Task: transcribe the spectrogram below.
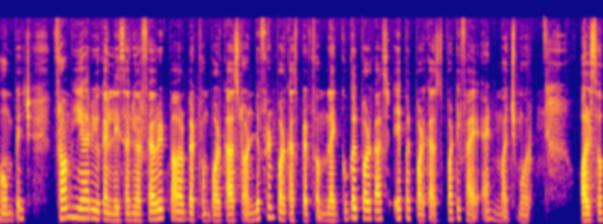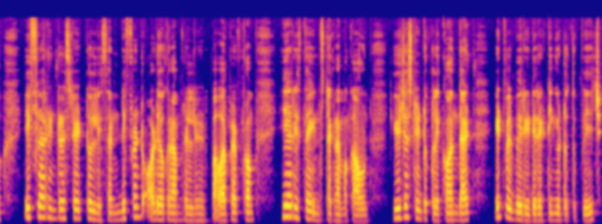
homepage. From here, you can listen your favorite Power Platform podcast on different podcast platform like Google Podcast, Apple Podcast, Spotify, and much more. Also, if you are interested to listen different audiogram related power platform, here is the Instagram account. You just need to click on that. It will be redirecting you to the page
